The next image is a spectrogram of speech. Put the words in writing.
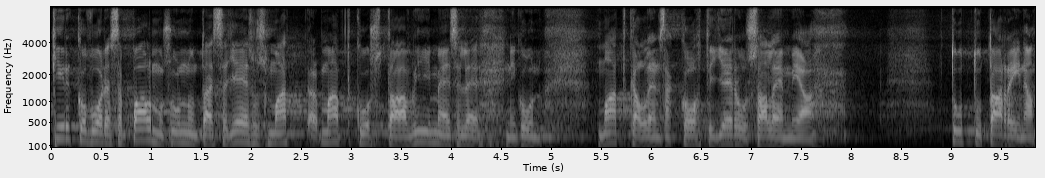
kirkkovuodessa palmusunnuntaissa. Jeesus mat- matkustaa viimeiselle niin kuin, matkallensa kohti Jerusalemia. Tuttu tarina.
